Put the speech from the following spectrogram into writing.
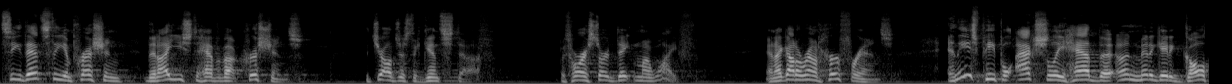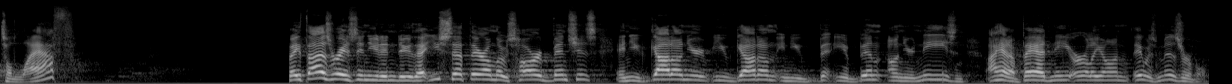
See, that's the impression that I used to have about Christians, that y'all just against stuff before I started dating my wife and I got around her friends. And these people actually had the unmitigated gall to laugh. Faith, I was raised in you didn't do that. You sat there on those hard benches and you got on your you got on and you bent, you bent on your knees and I had a bad knee early on. It was miserable.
